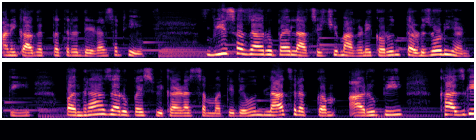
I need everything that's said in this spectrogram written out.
आणि कागदपत्र देण्यासाठी वीस हजार रुपये लाचेची मागणी करून तडजोड यांनी पंधरा हजार रुपये स्वीकारण्यास संमती देऊन लाच रक्कम आरोपी खासगी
